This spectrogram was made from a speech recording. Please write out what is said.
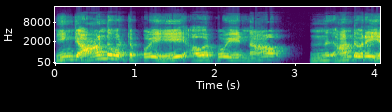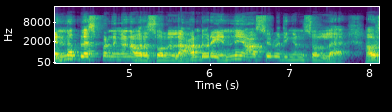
இங்க ஆண்டவர்கிட்ட போய் அவர் போய் நான் ஆண்டவரை ஆண்டவரே என்ன பிளஸ் பண்ணுங்கன்னு அவரை சொல்லல. ஆண்டவரே என்னை ஆசீர்வதிங்கன்னு சொல்லல. அவர்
